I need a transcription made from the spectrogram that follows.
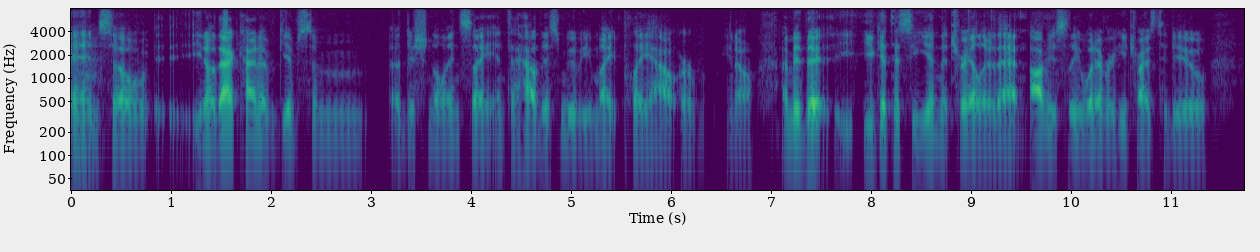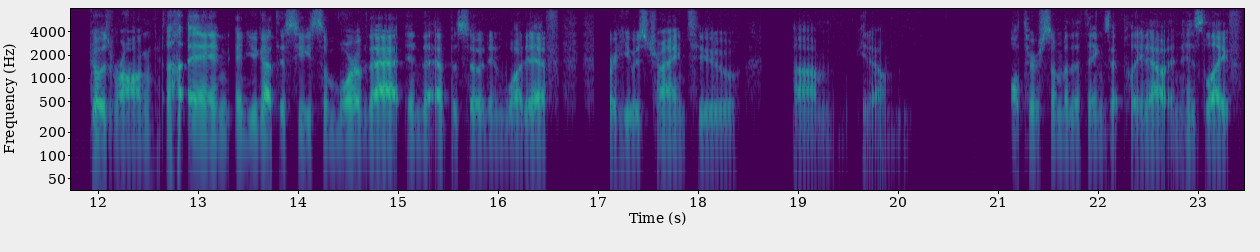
And Mm. so, you know, that kind of gives some additional insight into how this movie might play out or, you know, I mean, the, you get to see in the trailer that obviously whatever he tries to do goes wrong and and you got to see some more of that in the episode in What If where he was trying to um, you know, alter some of the things that played out in his life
